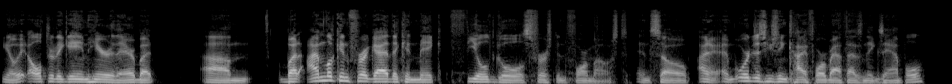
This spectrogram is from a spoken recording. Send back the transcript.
you know, it altered a game here or there, but um, but I'm looking for a guy that can make field goals first and foremost. And so I, and we're just using Kai Forbath as an example.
